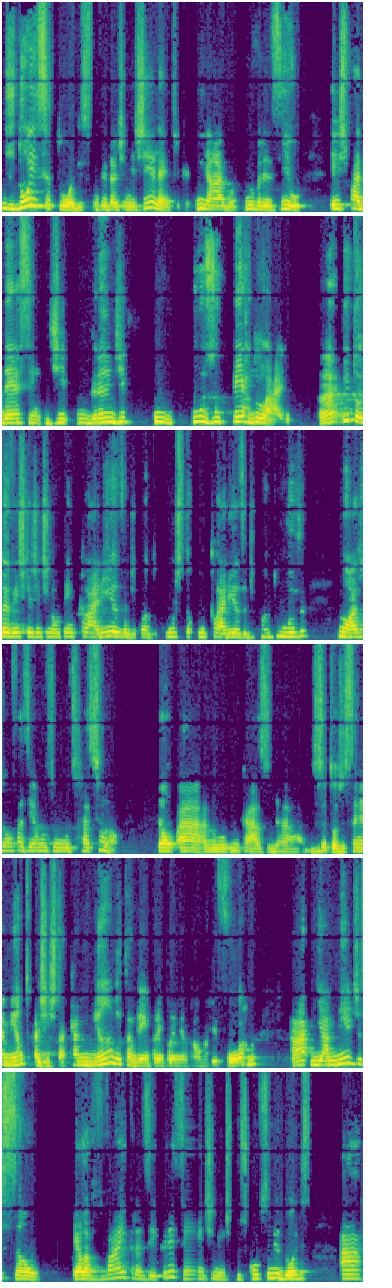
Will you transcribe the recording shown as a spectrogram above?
Os dois setores, na verdade, energia elétrica e água, no Brasil, eles padecem de um grande uso perdulário. Né? E toda vez que a gente não tem clareza de quanto custa ou clareza de quanto usa, nós não fazemos um uso racional. Então, a, no, no, caso da, do setor de saneamento, a gente está caminhando também para implementar uma reforma, tá? e a medição ela vai trazer crescentemente para os consumidores a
